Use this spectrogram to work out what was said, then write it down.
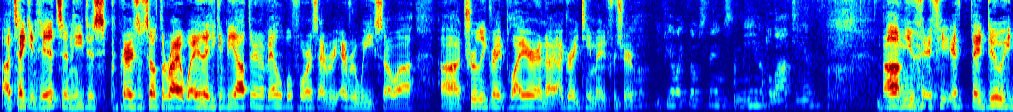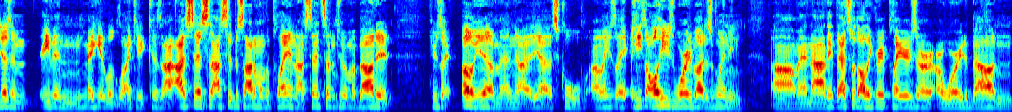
uh, taking hits, and he just prepares himself the right way that he can be out there and available for us every every week. So, uh, uh, truly great player and a, a great teammate for sure. You feel like those things mean a lot to him? Um, you if he, if they do, he doesn't even make it look like it because I, I said I sit beside him on the plane and I said something to him about it. He was like, "Oh yeah, man, uh, yeah, it's cool." Um, he's like, he's all he's worried about is winning, um, and I think that's what all the great players are, are worried about. And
